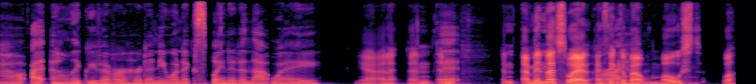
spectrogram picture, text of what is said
wow. I, I don't think we've ever heard anyone explain it in that way. Yeah and and and, it, and i mean that's the way i, I think I about most well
